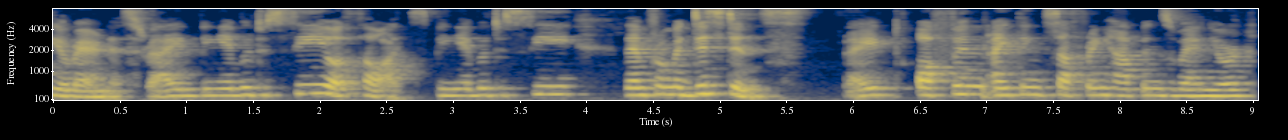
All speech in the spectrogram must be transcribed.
the awareness, right? Being able to see your thoughts, being able to see them from a distance, right? Often I think suffering happens when you're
